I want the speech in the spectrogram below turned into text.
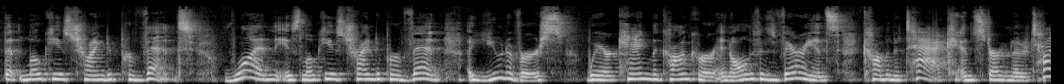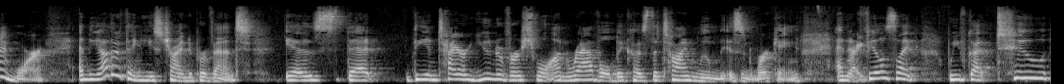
that Loki is trying to prevent. One is Loki is trying to prevent a universe where Kang the Conqueror and all of his variants come and attack and start another time war. And the other thing he's trying to prevent is that the entire universe will unravel because the time loom isn't working. And right. it feels like we've got two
